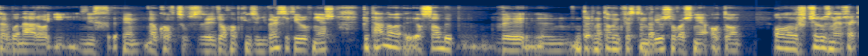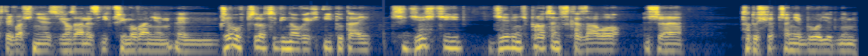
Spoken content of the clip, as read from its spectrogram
Carbonaro i innych naukowców z Johns Hopkins University również. Pytano osoby w internetowym kwestionariuszu właśnie o to, o przeróżne efekty właśnie związane z ich przyjmowaniem y, grzybów psylocybinowych i tutaj 30 9% wskazało, że to doświadczenie było jednym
